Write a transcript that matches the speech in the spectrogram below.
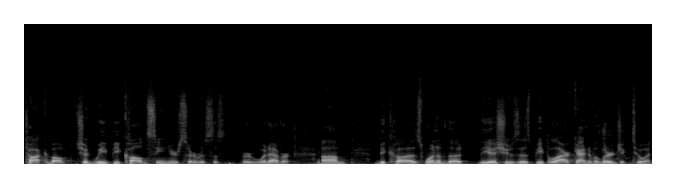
talk about should we be called senior services or whatever, um, because one of the the issues is people are kind of allergic to it.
